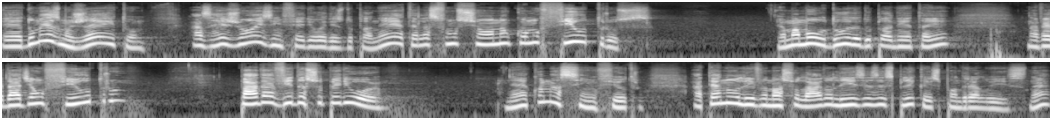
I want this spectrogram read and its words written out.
É, do mesmo jeito, as regiões inferiores do planeta elas funcionam como filtros. É uma moldura do planeta aí. Na verdade, é um filtro para a vida superior. Né? Como assim um filtro? Até no livro Nosso Lar, o explica isso para André Luiz. Né?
